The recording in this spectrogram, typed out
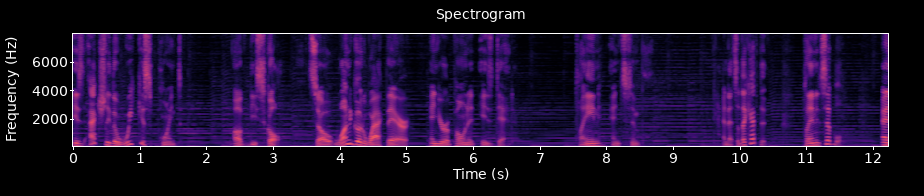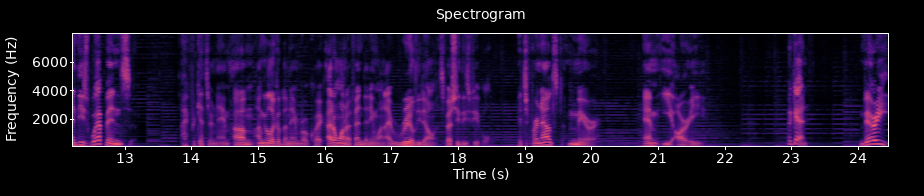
is actually the weakest point of the skull. So, one good whack there, and your opponent is dead. Plain and simple. And that's how they kept it. Plain and simple. And these weapons, I forget their name. Um, I'm to look up the name real quick. I don't want to offend anyone. I really don't, especially these people. It's pronounced Mere. M E R E. Again, very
